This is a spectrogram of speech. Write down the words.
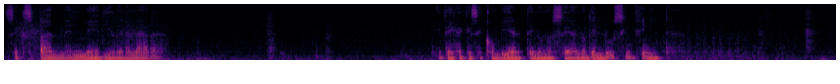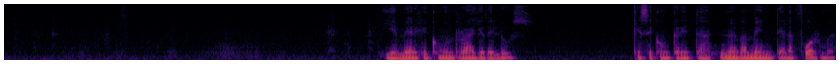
se expanda en medio de la nada. Y deja que se convierta en un océano de luz infinita. Y emerge como un rayo de luz que se concreta nuevamente a la forma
